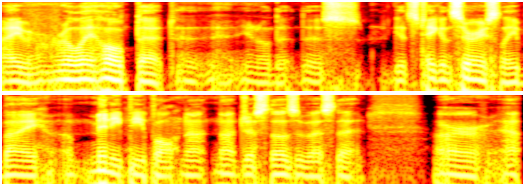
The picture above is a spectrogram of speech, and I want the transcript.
I really hope that uh, you know that this gets taken seriously by uh, many people, not not just those of us that are uh,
